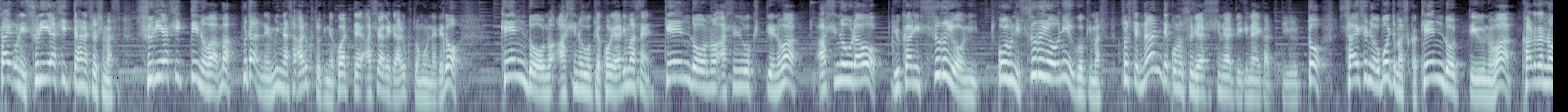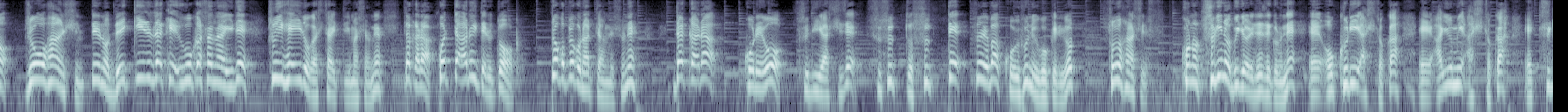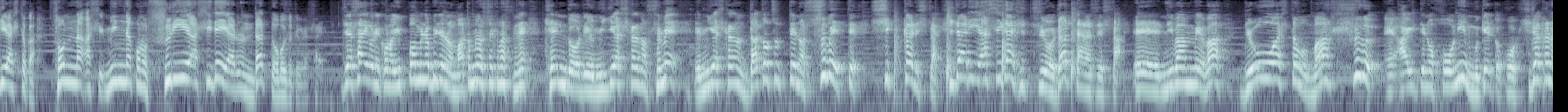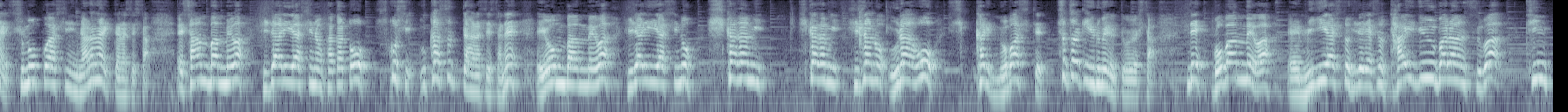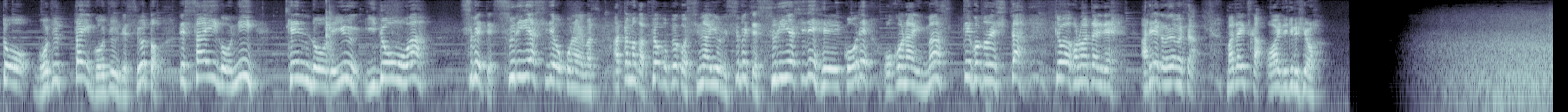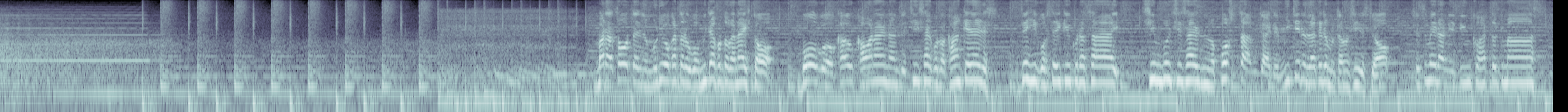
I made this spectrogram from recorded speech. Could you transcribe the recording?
最後にすり足って話をします。すり足っていうのは、まあ、普段ね、みんな歩くときにこうやって足上げて歩くと思うんだけど、剣道の足の動きはこれやりません。剣道の足の動きっていうのは、足の裏を床にするように、こういう風にするように動きます。そしてなんでこのすり足しないといけないかっていうと、最初に覚えてますか？剣道っていうのは、体の上半身っていうのをできるだけ動かさないで水平移動がしたいって言いましたよね。だから、こうやって歩いてると、ぴょこぴょこなっちゃうんですよね。だから、これをすり足ですすっと吸って、すればこういうふうに動けるよ。そういう話です。この次のビデオで出てくるね、えー、送り足とか、えー、歩み足とか、えー、継ぎ足とか、そんな足、みんなこのすり足でやるんだって覚えておいてください。じゃあ最後にこの1本目のビデオのまとめをしておきますね。剣道でいう右足からの攻め、え右足からの打突っていうのは全てしっかりした左足が必要だって話でした。えー、2番目は両足ともまっすぐ、え相手の方に向けるとこう開かない種目足にならないって話でした。え3番目は左足のかかとを少し浮かすって話でしたね。4番目は左足のひかがみひかがみ、膝の裏をしっかり伸ばして、ちょっとだけ緩めるってことでした。で、5番目は、えー、右足と左足の体重バランスは均等50対50ですよと。で、最後に、剣道でいう移動は全てすり足で行います。頭がぴょこぴょこしないように全てすり足で平行で行いますってことでした。今日はこの辺りでありがとうございました。またいつかお会いできる日を。まだ当店の無料カタログを見たことがない人防具を買う買わないなんて小さいことは関係ないですぜひご請求ください新聞紙サイズのポスターみたいで見てるだけでも楽しいですよ説明欄にリンク貼っておきます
